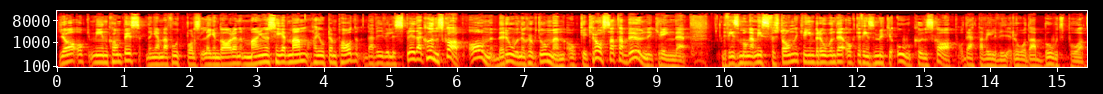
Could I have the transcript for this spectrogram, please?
Jag och min kompis, den gamla fotbollslegendaren Magnus Hedman, har gjort en podd där vi vill sprida kunskap om beroendesjukdomen och krossa tabun kring det. Det finns många missförstånd kring beroende och det finns mycket okunskap och detta vill vi råda bot på.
